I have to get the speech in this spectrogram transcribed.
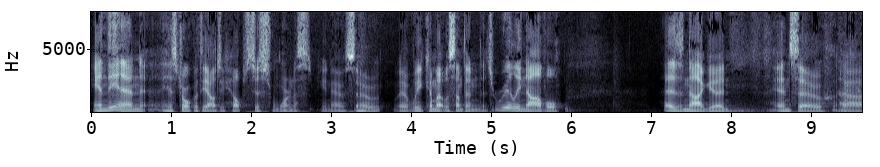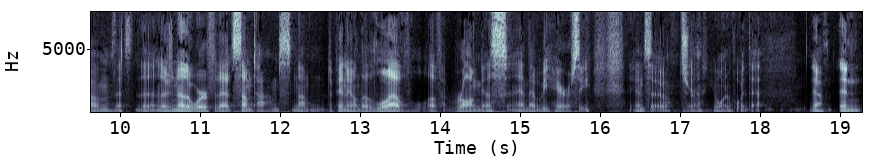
And then historical theology helps just warn us, you know. So uh, we come up with something that's really novel. That is not good. And so um, that's the, there's another word for that sometimes, not depending on the level of wrongness, and that would be heresy. And so yeah, you want to avoid that. Yeah, and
